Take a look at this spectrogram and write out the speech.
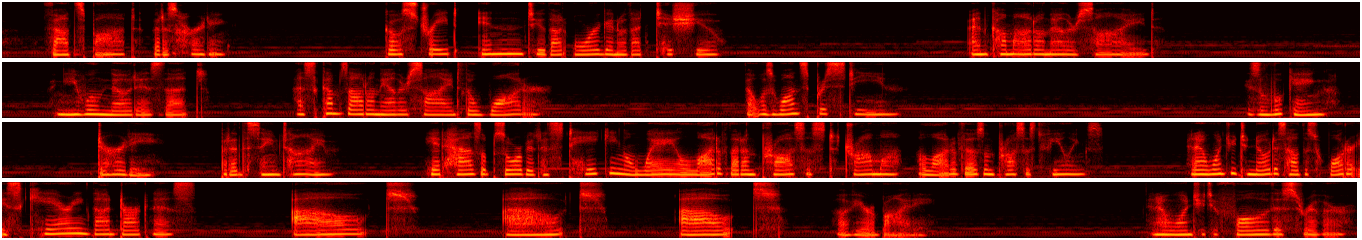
that spot that is hurting. Go straight into that organ or that tissue and come out on the other side and you will notice that as it comes out on the other side, the water that was once pristine is looking dirty, but at the same time, it has absorbed, It is taking away a lot of that unprocessed trauma, a lot of those unprocessed feelings. And I want you to notice how this water is carrying that darkness out, out, out of your body. And I want you to follow this river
